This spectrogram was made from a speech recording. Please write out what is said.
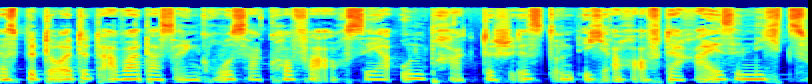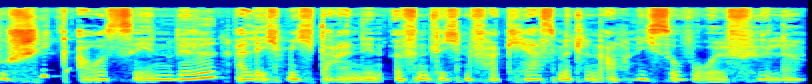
Das bedeutet aber, dass ein großer Koffer auch sehr unpraktisch ist und ich auch auf der Reise nicht zu schick aussehen will, weil ich mich da in den öffentlichen Verkehrsmitteln auch nicht so wohl fühle.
